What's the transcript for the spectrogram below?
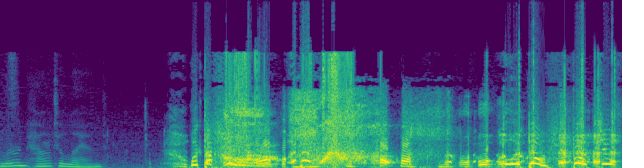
Learn how to land. What the fuck? what the fuck just...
